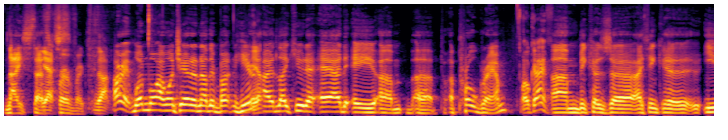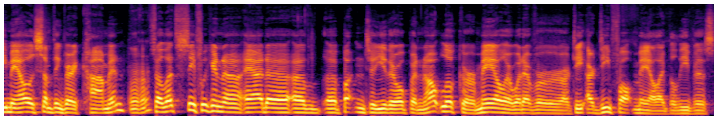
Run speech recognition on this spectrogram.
Nice, that's Yes. perfect. Yeah. All right, one more. I want you to add another button here. Yeah. I'd like you to add a um, uh, a program. Okay. Um, because uh, I think uh, email is something very common. Mm-hmm. So let's see if we can uh, add a, a, a button to either open Outlook or Mail or whatever. Our, de- our default Mail, I believe, is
